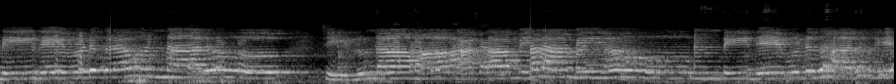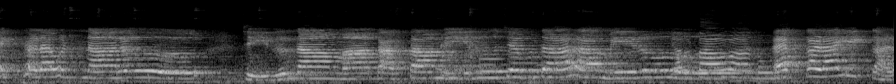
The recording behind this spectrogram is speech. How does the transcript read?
నుండి దేవుడుగా ఉన్నారు. చిరునామా నుండి దేవుడు గారు ఎక్కడ ఉన్నారు? చిరునామా కథ మీరు చెబుతారా మీరు? ఎక్కడ ఇక్కడ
